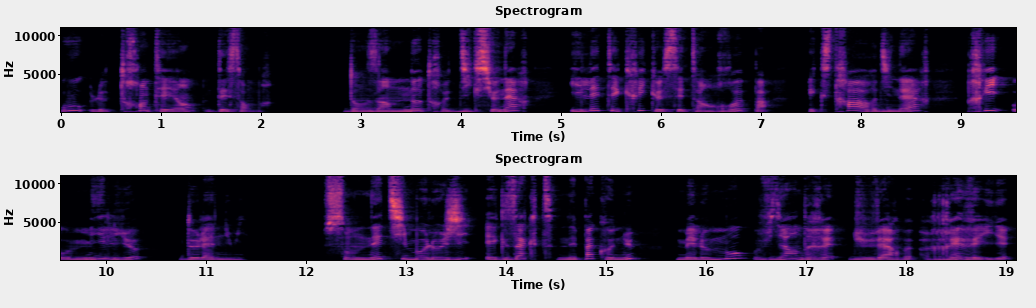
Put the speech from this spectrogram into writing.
ou le 31 décembre. Dans un autre dictionnaire, il est écrit que c'est un repas extraordinaire pris au milieu de la nuit. Son étymologie exacte n'est pas connue, mais le mot viendrait du verbe réveiller,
